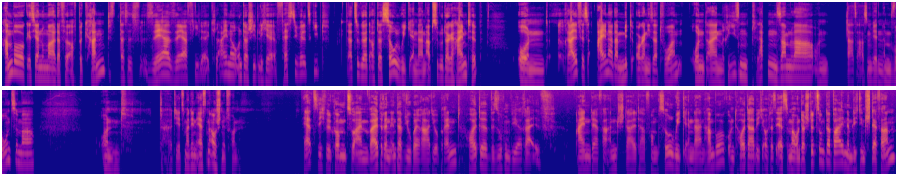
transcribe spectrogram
Hamburg ist ja nun mal dafür auch bekannt, dass es sehr, sehr viele kleine unterschiedliche Festivals gibt. Dazu gehört auch das Soul Weekender, ein absoluter Geheimtipp. Und Ralf ist einer der Mitorganisatoren und ein riesen Plattensammler. Und da saßen wir in einem Wohnzimmer. Und da hört ihr jetzt mal den ersten Ausschnitt von. Herzlich willkommen zu einem weiteren Interview bei Radio Brennt. Heute besuchen wir Ralf, einen der Veranstalter vom Soul Weekender in Hamburg. Und heute habe ich auch das erste Mal Unterstützung dabei, nämlich den Stefan.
